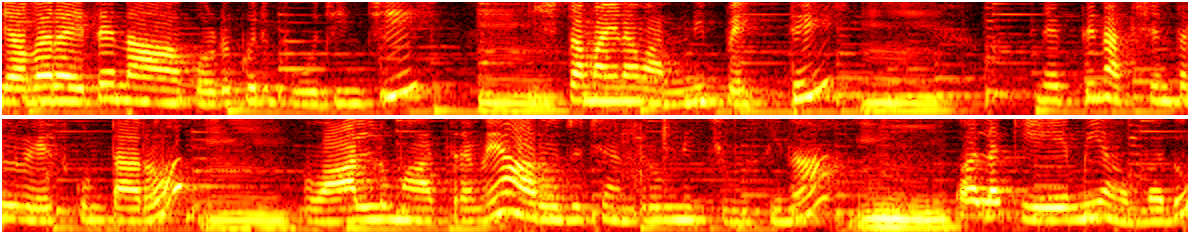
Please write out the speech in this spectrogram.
ఎవరైతే నా కొడుకుని పూజించి. ఇష్టమైనవన్నీ పెట్టి. నెత్తిన అక్షింతలు వేసుకుంటారో. వాళ్ళు మాత్రమే ఆ రోజు చంద్రుణ్ణి చూసినా. వాళ్ళకి ఏమీ అవ్వదు.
